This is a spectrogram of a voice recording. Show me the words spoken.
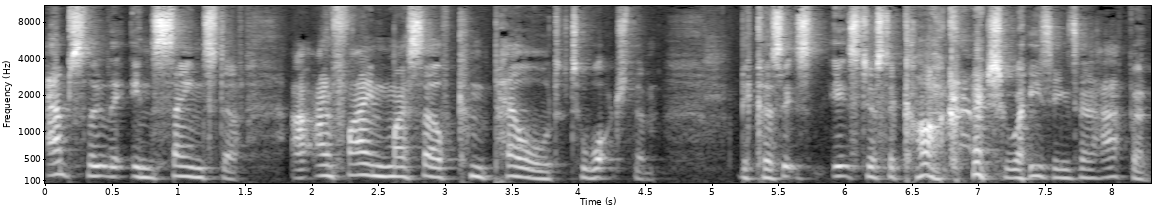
absolutely insane stuff. I, I find myself compelled to watch them because it's it's just a car crash waiting to happen.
